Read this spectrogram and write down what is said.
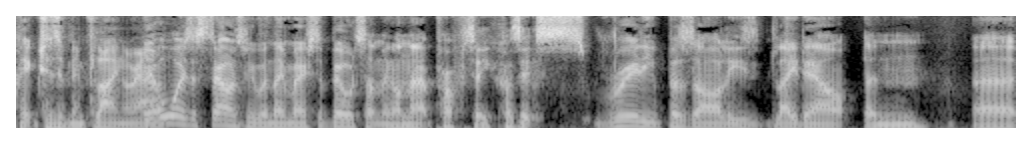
pictures have been flying around. It always astounds me when they manage to build something on that property because it's really bizarrely laid out, and uh,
